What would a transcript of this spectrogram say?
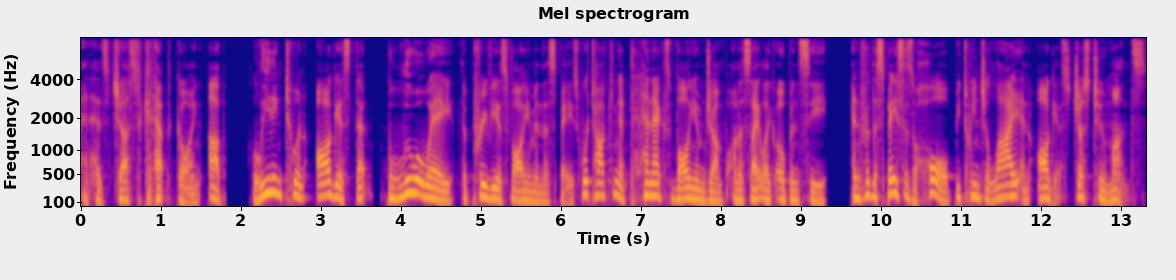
and has just kept going up, leading to an August that blew away the previous volume in the space. We're talking a 10x volume jump on a site like OpenSea, and for the space as a whole, between July and August, just two months.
